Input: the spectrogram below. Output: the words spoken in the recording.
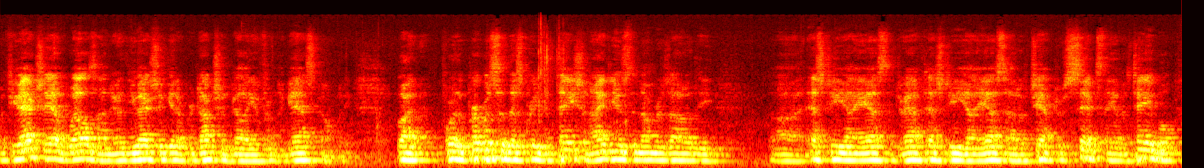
If you actually have wells on there, you actually get a production value from the gas company. But for the purpose of this presentation, I've used the numbers out of the uh, SGEIS, the draft SGEIS out of chapter six. They have a table,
